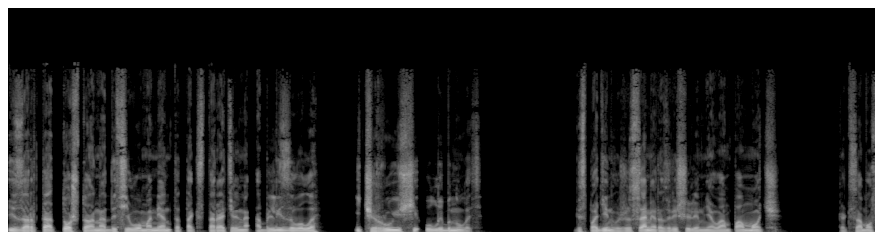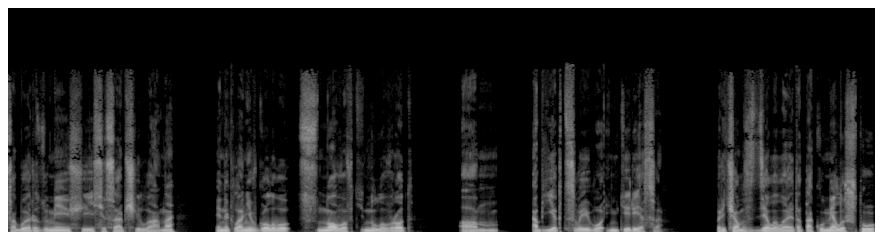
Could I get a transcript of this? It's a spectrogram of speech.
изо рта то, что она до сего момента так старательно облизывала, и чарующе улыбнулась. «Господин, вы же сами разрешили мне вам помочь», как само собой разумеющееся сообщила она и, наклонив голову, снова втянула в рот эм, объект своего интереса. Причем сделала это так умело, что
